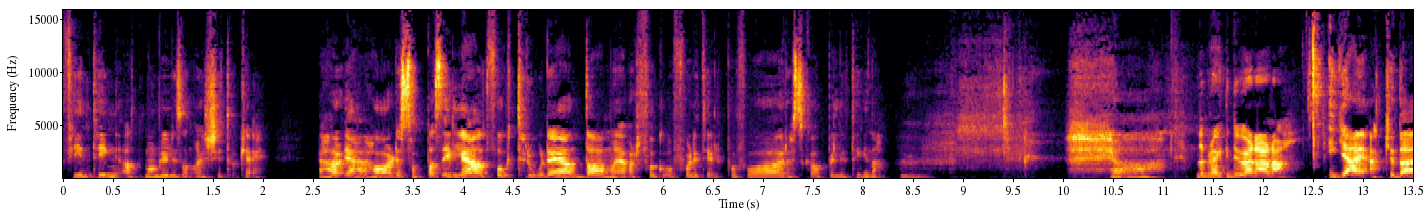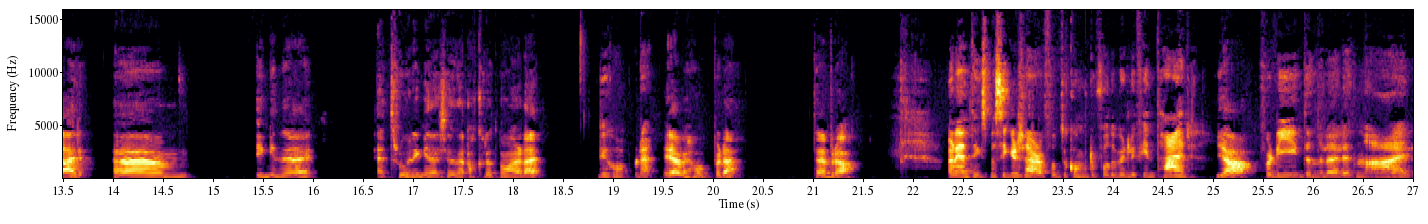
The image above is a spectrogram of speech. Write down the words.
fin ting at man blir litt sånn Oi, shit, ok. Jeg har, jeg har det såpass ille at folk tror det. Ja, da må jeg i hvert fall gå og få litt hjelp og få røska opp i litt ting, da. Ja Det er bra ikke du er der, da. Jeg er ikke der. Um, ingen jeg Jeg tror ingen jeg kjenner akkurat nå, er der. Vi håper det. Ja, vi håper det. Det er bra. Er det en ting som er sikkert, så er det at du kommer til å få det veldig fint her. Ja. Fordi denne leiligheten er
